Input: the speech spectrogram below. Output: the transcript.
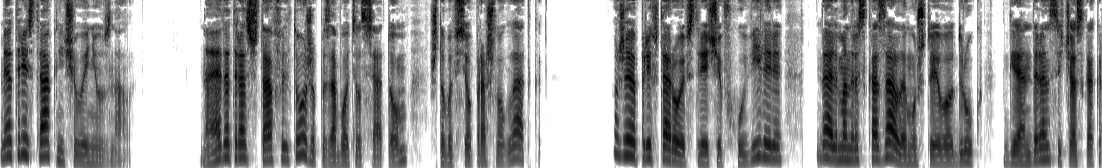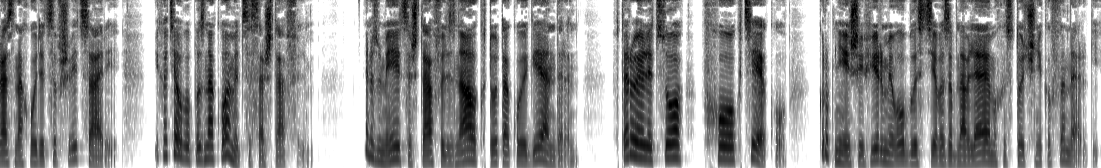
Беатрис так ничего и не узнала. На этот раз Штаффель тоже позаботился о том, чтобы все прошло гладко. Уже при второй встрече в Хувиллере Дальман рассказал ему, что его друг Гендерен сейчас как раз находится в Швейцарии — и хотел бы познакомиться со Штаффелем. разумеется, Штаффель знал, кто такой Гендерен, второе лицо в Хоуктеку, крупнейшей фирме в области возобновляемых источников энергии.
